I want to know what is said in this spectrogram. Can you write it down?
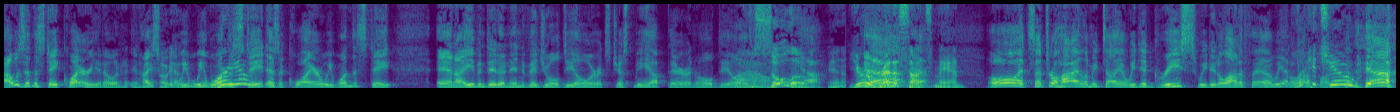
I was in the state choir, you know, in, in high school. Oh, yeah. We we won Were the you? state as a choir. We won the state, and I even did an individual deal where it's just me up there and the whole deal. It's a solo. Yeah. yeah. You're Yeah, a Renaissance yeah. man. Oh, at Central High, let me tell you, we did Grease. We did a lot of things. We had a lot Look at you. Yeah,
